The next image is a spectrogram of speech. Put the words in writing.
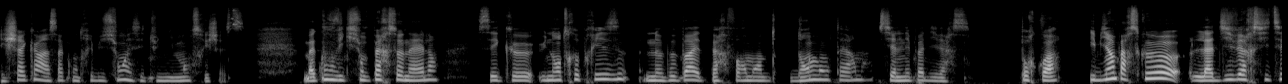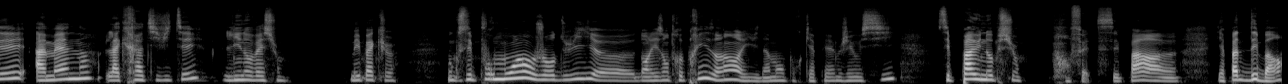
et chacun a sa contribution et c'est une immense richesse. Ma conviction personnelle, c'est qu'une entreprise ne peut pas être performante dans le long terme si elle n'est pas diverse. Pourquoi? Eh bien parce que la diversité amène la créativité, l'innovation, mais pas que. Donc c'est pour moi aujourd'hui euh, dans les entreprises, hein, évidemment pour KPMG aussi, c'est pas une option. En fait, c'est pas, il n'y a pas de débat.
